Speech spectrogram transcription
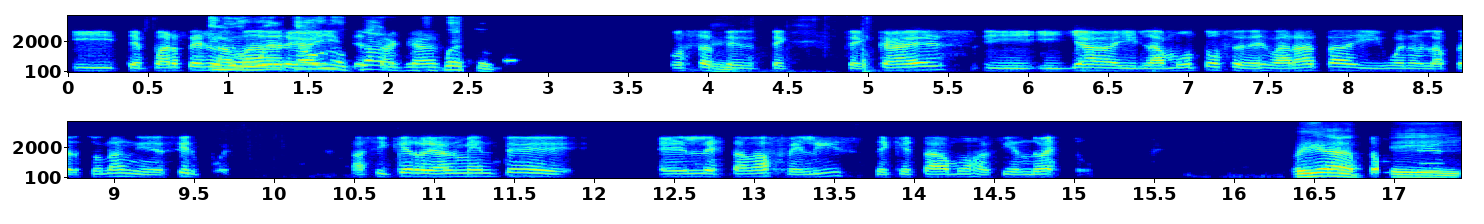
y te partes la madre ahí, te sacas, o sea, te, te, caes y, y, ya, y la moto se desbarata y bueno, las personas ni decir, pues. Así que realmente él estaba feliz de que estábamos haciendo esto. Oiga, eh,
